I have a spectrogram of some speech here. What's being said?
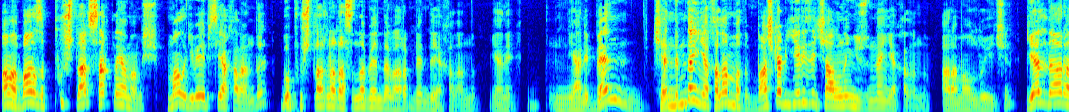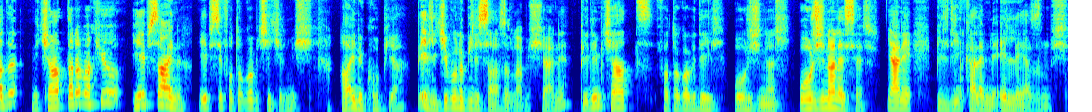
Ama bazı puşlar saklayamamış. Mal gibi hepsi yakalandı. Bu puşların arasında ben de varım. Ben de yakalandım. Yani yani ben kendimden yakalanmadım. Başka bir geri zekalının yüzünden yakalandım. Arama olduğu için. Geldi aradı. Kağıtlara bakıyor. Hepsi aynı. Hepsi fotokopi çekilmiş. Aynı kopya. Belli ki bunu birisi hazırlamış yani. Benim kağıt fotokopi değil. Orijinal. Orijinal eser. Yani bildiğin kalemle elle yazılmış.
